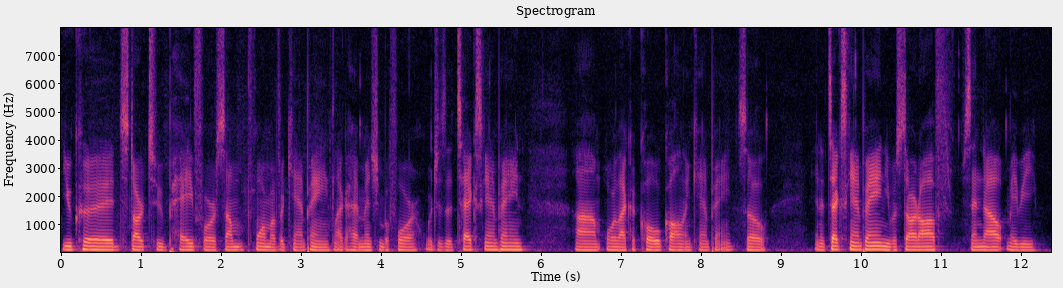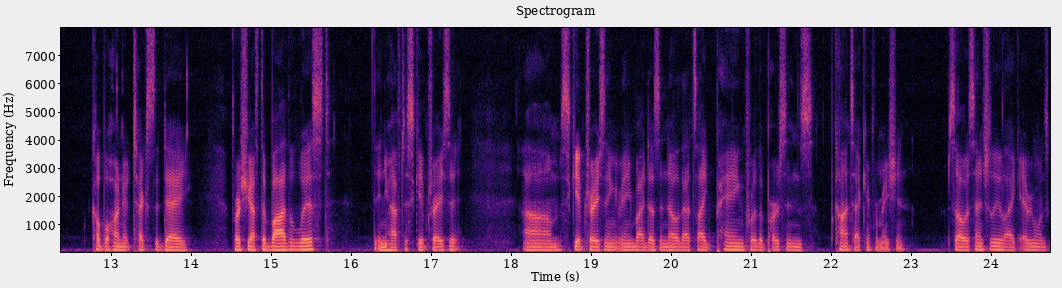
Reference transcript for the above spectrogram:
you could start to pay for some form of a campaign, like I had mentioned before, which is a text campaign um, or like a cold calling campaign. So, in a text campaign, you would start off, send out maybe a couple hundred texts a day. First, you have to buy the list, then you have to skip trace it. Um, skip tracing, if anybody doesn't know, that's like paying for the person's contact information. So essentially, like everyone's,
